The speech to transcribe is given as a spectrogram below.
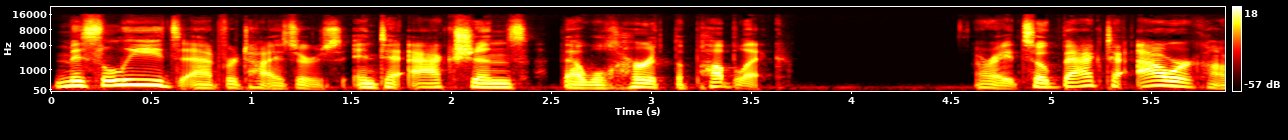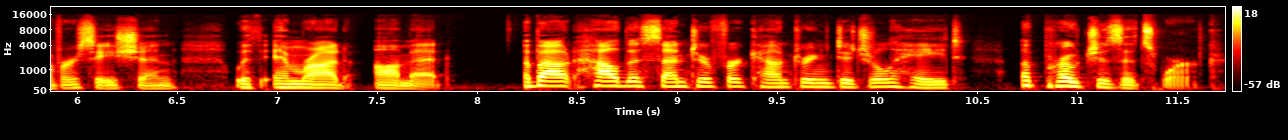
misleads advertisers into actions that will hurt the public. All right, so back to our conversation with Imran Ahmed about how the Center for Countering Digital Hate approaches its work.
